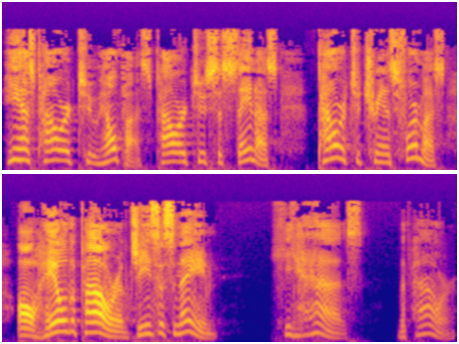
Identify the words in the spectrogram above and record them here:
He has power to help us, power to sustain us, power to transform us. All hail the power of Jesus' name. He has the power.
